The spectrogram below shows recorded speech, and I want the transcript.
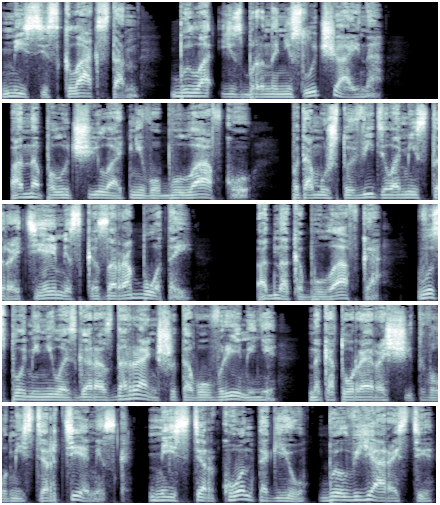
Миссис Клакстон была избрана не случайно. Она получила от него булавку, потому что видела мистера Темиска за работой. Однако булавка воспламенилась гораздо раньше того времени, на которое рассчитывал мистер Темиск. Мистер Контагью был в ярости.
